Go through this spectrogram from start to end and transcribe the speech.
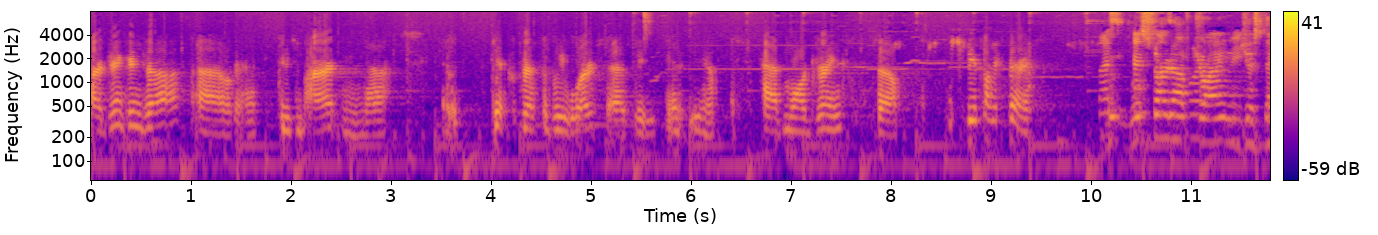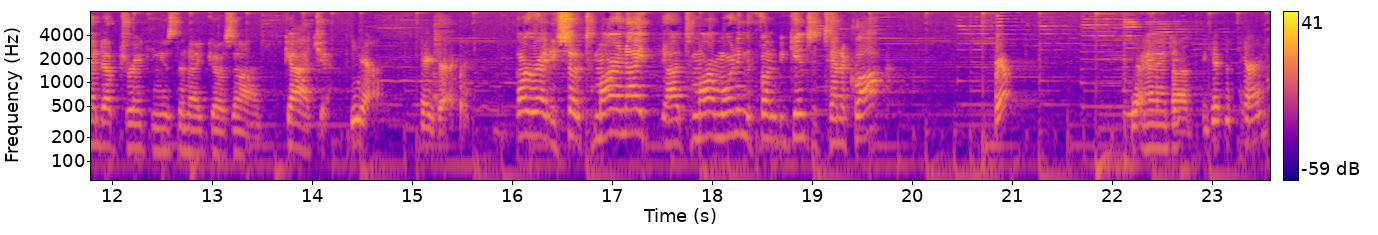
our drink and draw. Uh, we're going to do some art and uh, it'll get progressively worse as we, you know, have more drinks. So it should be a fun experience. Less We'll start off pencils, drawing more and just end up drinking as the night goes on. Gotcha. Yeah, exactly. Alrighty, so tomorrow night, uh, tomorrow morning, the fun begins at 10 o'clock. Yep. Yeah. And- uh, you get the time?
